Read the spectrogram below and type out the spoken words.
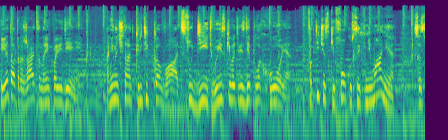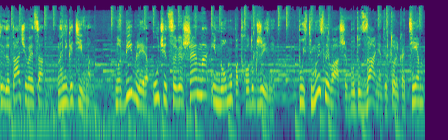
И это отражается на их поведении. Они начинают критиковать, судить, выискивать везде плохое. Фактически фокус их внимания сосредотачивается на негативном. Но Библия учит совершенно иному подходу к жизни. Пусть мысли ваши будут заняты только тем,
